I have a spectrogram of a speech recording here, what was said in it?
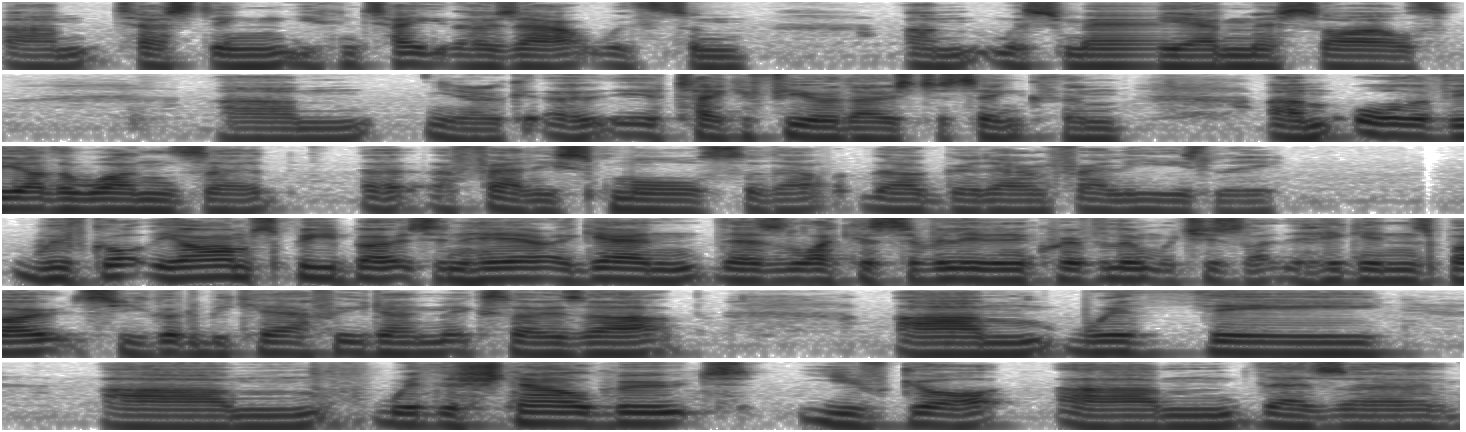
um, testing. You can take those out with some um, with some AEM missiles. you know, uh, it'll take a few of those to sink them. all of the other ones are, are fairly small, so they'll, they'll go down fairly easily we've got the armed speedboats in here. Again, there's like a civilian equivalent, which is like the Higgins boat. So you've got to be careful you don't mix those up. Um, with the um, with the Schnellboot, you've got um, there's a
